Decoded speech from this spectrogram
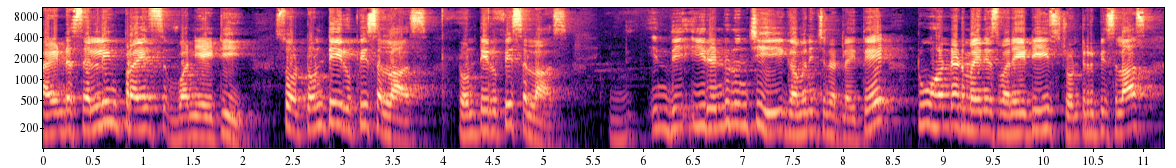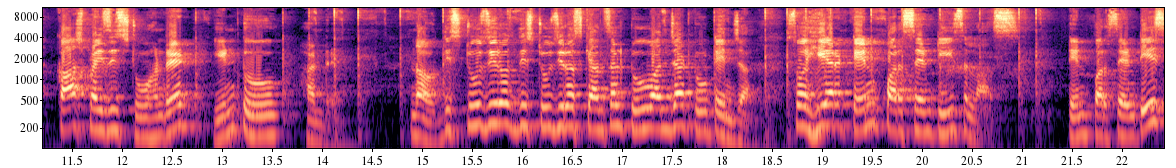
and selling price 180. So 20 rupees a loss. 20 rupees a loss. In the ఈ రెండు నుంచి గమనించినట్లయితే two hundred minus one eighty is twenty rupees loss cost price is two hundred into hundred now this two zeros this two zeros cancel two one జా టూ టెన్ జా so here ten percent is loss ten percent is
